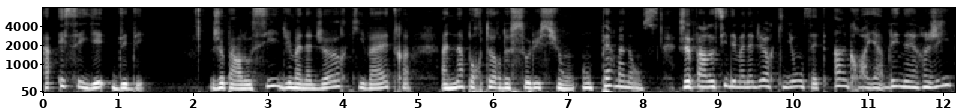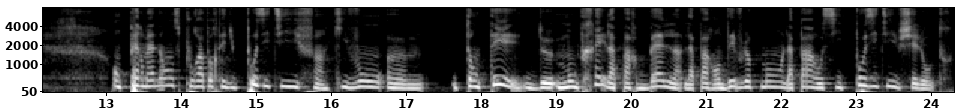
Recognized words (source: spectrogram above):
à essayer d'aider. Je parle aussi du manager qui va être un apporteur de solutions en permanence. Je parle aussi des managers qui ont cette incroyable énergie en permanence pour apporter du positif, qui vont euh, tenter de montrer la part belle, la part en développement, la part aussi positive chez l'autre.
